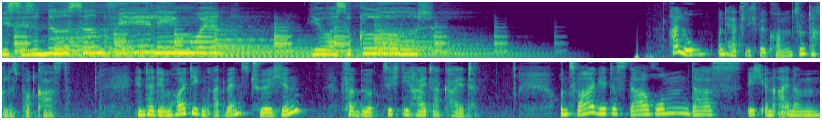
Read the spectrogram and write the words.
This is an awesome feeling when you are so close. Hallo und herzlich willkommen zum Tacheles Podcast. Hinter dem heutigen Adventstürchen verbirgt sich die Heiterkeit. Und zwar geht es darum, dass ich in einem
